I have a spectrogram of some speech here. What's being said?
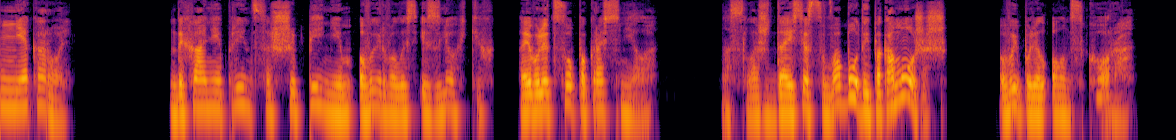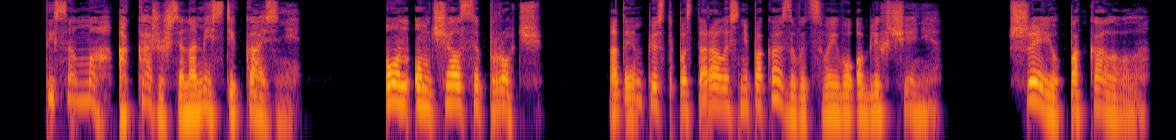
не король. Дыхание принца с шипением вырвалось из легких, а его лицо покраснело. «Наслаждайся свободой, пока можешь!» — выпалил он скоро. «Ты сама окажешься на месте казни». Он умчался прочь, а Темпест постаралась не показывать своего облегчения. Шею покалывала.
